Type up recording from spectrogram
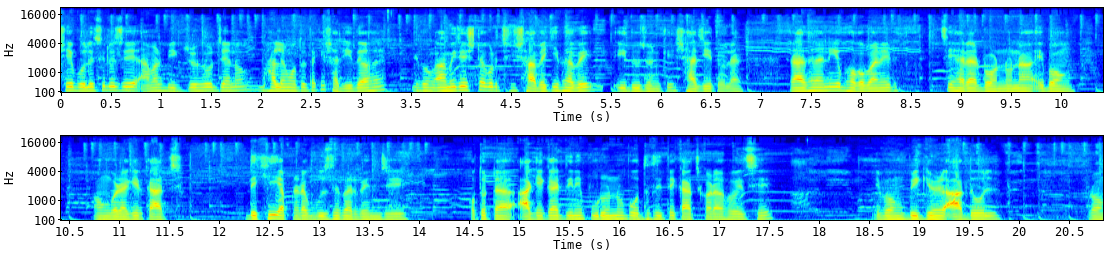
সে বলেছিল যে আমার বিগ্রহ যেন ভালো মতো তাকে সাজিয়ে দেওয়া হয় এবং আমি চেষ্টা করেছি সাবেকিভাবে এই দুজনকে সাজিয়ে তোলার। রাধারানী ও ভগবানের চেহারার বর্ণনা এবং অঙ্গরাগের কাজ দেখেই আপনারা বুঝতে পারবেন যে কতটা আগেকার দিনে পুরনো পদ্ধতিতে কাজ করা হয়েছে এবং বিগ্রহের আদল, রং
